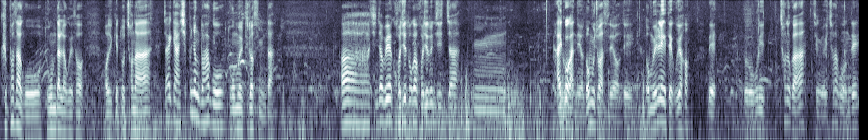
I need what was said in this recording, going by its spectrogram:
급하다고 도움 달라고 해서 어저께 또 전화 짧게 한 10분 정도 하고 도움을 드렸습니다. 아 진짜 왜 거제도가 거제도인지 진짜 음, 알 것 같네요. 너무 좋았어요. 네, 너무 힐링이 되고요. 네, 그리고 우리 천우가 지금 여기 쳐다보고 오는데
